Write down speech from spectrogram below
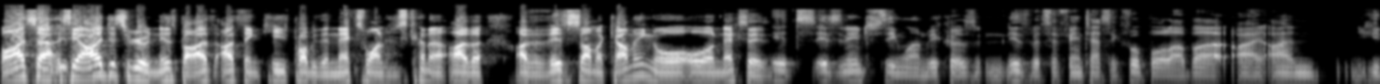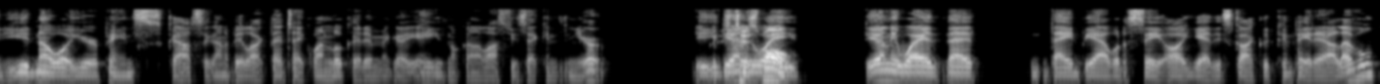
Well, I'd say, see, I disagree with Nisba. I, I think he's probably the next one who's going to either either this summer coming or, or next season. It's it's an interesting one because Nisbet's a fantastic footballer, but I I you, you know what European scouts are going to be like. They take one look at him and go, yeah, he's not going to last few seconds in Europe. The, the too only small. way the only way that they'd be able to see, oh yeah, this guy could compete at our level,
